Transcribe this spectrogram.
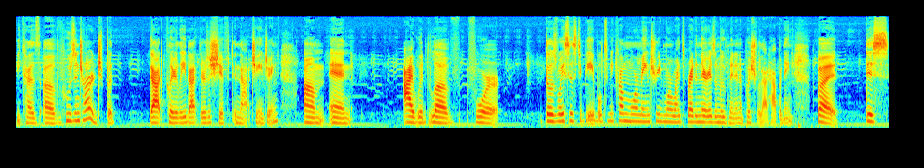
because of who's in charge. But that clearly that there's a shift in that changing. Um, and i would love for those voices to be able to become more mainstream more widespread and there is a movement and a push for that happening. But this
